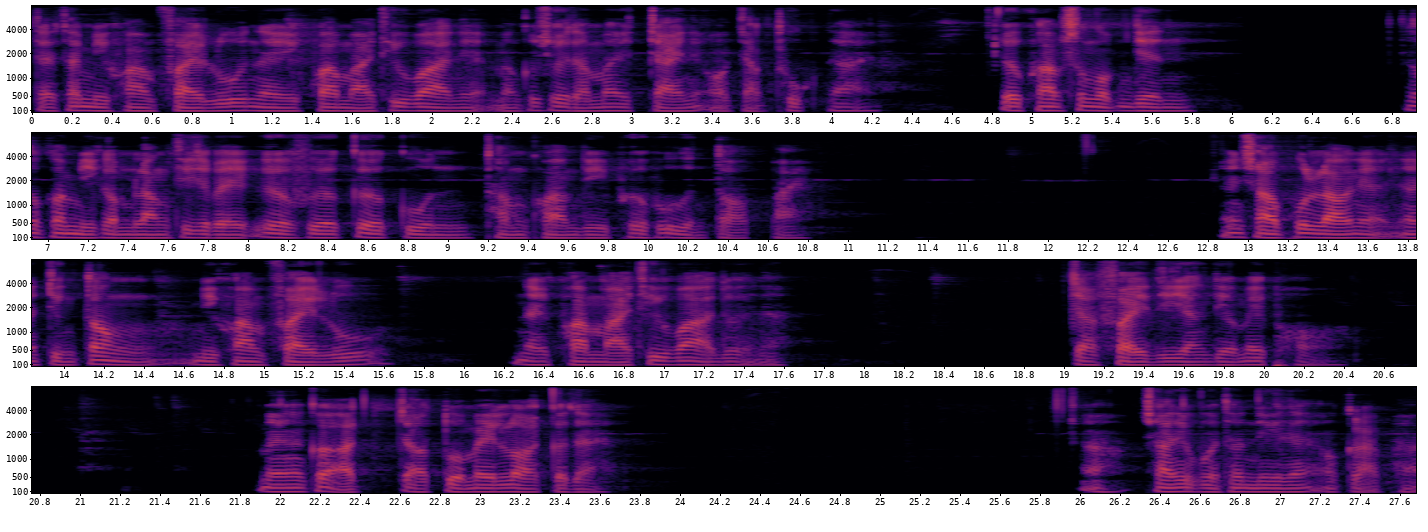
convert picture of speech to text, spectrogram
แต่ถ้ามีความใฝ่รู้ในความหมายที่ว่าเนี่ยมันก็ช่วยทำให้ใจนี่ออกจากทุกข์ได้ เกิดความสงบเย็น แล้วก็มีกำลังที่จะไปเอื้อเฟื้อเกื้อกูลทำความดีเพื่อผู้อื่นต่อไปนั้นชาวพุทธเราเนี่ยจึงต้องมีความใฝ่รู้ในความหมายที่ว่าด้วยนะ จะใฝ่ดีอย่างเดียวไม่พอแม้งั้นก็อาจจะเอาตัวไม่รอดก็ได้อะชาติบุญเท่านี้นะเอากราบพระ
